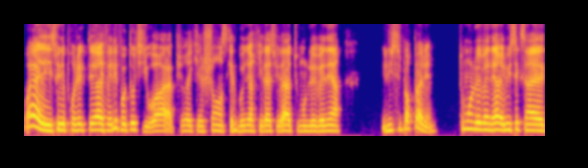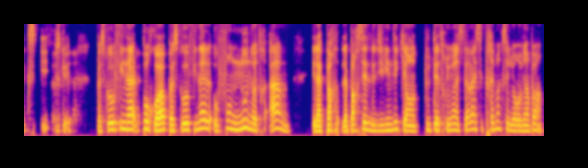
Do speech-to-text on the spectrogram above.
ouais, il sous les projecteurs, il fait les photos, tu dis, waouh, la purée, quelle chance, quel bonheur qu'il a celui-là, tout le monde le vénère. Il lui supporte pas, lui. Tout le monde le vénère et lui sait que c'est un... Parce que parce qu'au final, pourquoi? Parce qu'au final, au fond, nous, notre âme et la, la parcelle de divinité qui est en tout être humain, etc., c'est très bien que ça ne lui revient pas.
